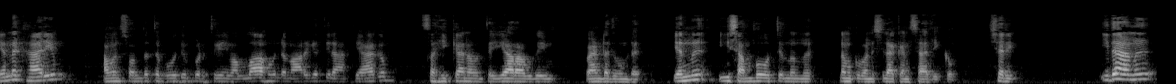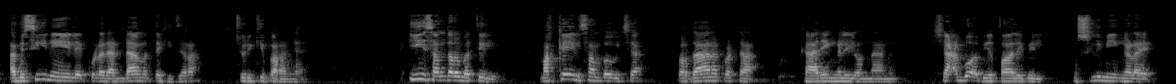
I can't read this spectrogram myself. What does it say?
എന്ന കാര്യം അവൻ സ്വന്തത്തെ ബോധ്യപ്പെടുത്തുകയും അള്ളാഹുവിന്റെ മാർഗത്തിൽ ആ ത്യാഗം സഹിക്കാൻ അവൻ തയ്യാറാവുകയും വേണ്ടതുണ്ട് എന്ന് ഈ സംഭവത്തിൽ നിന്ന് നമുക്ക് മനസ്സിലാക്കാൻ സാധിക്കും. ശരി. ഇതാണ് അബിസീനയിലേക്കുള്ള രണ്ടാമത്തെ ഹിജറ ചുരുക്കി പറഞ്ഞ ഈ സന്ദർഭത്തിൽ മക്കയിൽ സംഭവിച്ച പ്രധാനപ്പെട്ട കാര്യങ്ങളിൽ ഒന്നാണ് ഷാബു അബി താലിബിൽ മുസ്ലിമീങ്ങളെ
